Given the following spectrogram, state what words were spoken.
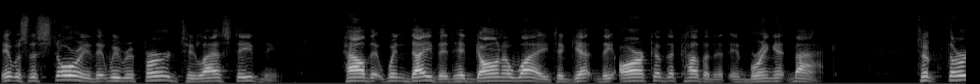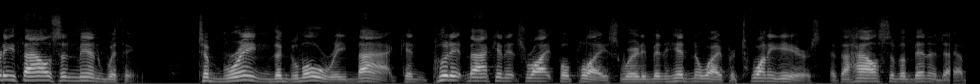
It was the story that we referred to last evening. How that when David had gone away to get the Ark of the Covenant and bring it back, took 30,000 men with him to bring the glory back and put it back in its rightful place where it had been hidden away for 20 years at the house of Abinadab.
